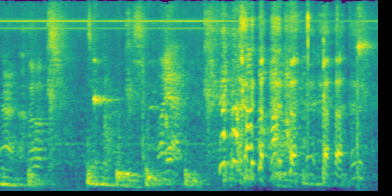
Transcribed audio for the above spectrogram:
Ah, uh, oh.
